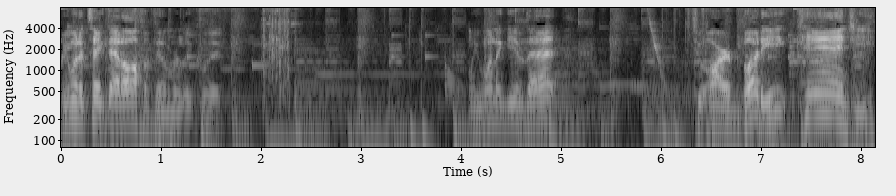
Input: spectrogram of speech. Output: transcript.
We want to take that off of him really quick. We want to give that to our buddy, Kanji.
